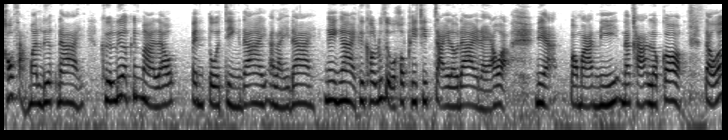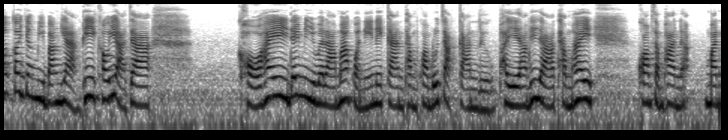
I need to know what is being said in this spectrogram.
เขาสามารถเลือกได้ คือเลือกขึ้นมาแล้วเป็นตัวจริงได้อะไรได้ ง่าย ๆ คือเขารู้สึกว่าเขาพิชิตใจเราได้แล้วอะ่ะเนี่ยประมาณนี้นะคะ แล้วก็แต่ว่าก็ยังมีบางอย่างที่เขาอยากจะขอให้ได้มีเวลามากกว่านี้ในการทำความรู้จักกัน หรือพยายามที่จะทำให้ ความสัมพันธ์อะมัน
